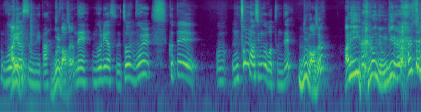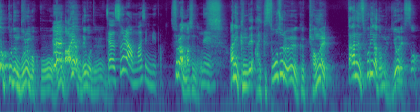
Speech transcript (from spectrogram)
물이었습니다. 물 맞아요? 네, 물이었어요. 저 물 그때 엄- 엄청 마신 것 같은데? 물 맞아요? 아니 그런 연기를 할 수가 없거든 물을 먹고 이게 말이 안 되거든 제가 술을 안 마십니다. 술을 안 마신다고 네. 아니 근데 아니 그 소주를 그 병을 따는 소리가 너무 리얼했어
